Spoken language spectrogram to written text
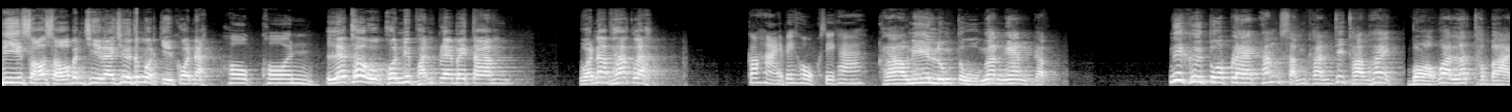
มีสสบัญชีรายชื่อทั้งหมดกี่คนนะ6คน และถ้าหกคนนี้ผันแปรไปตาม หัวหน้าพักล่ะ ก็หายไป6สิคะ คราวนี้ลุงตู่งั่นแง่นครับ นี่คือตัวแปรครั้งสำคัญที่ทำให้บอกว่ารัฐบาล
